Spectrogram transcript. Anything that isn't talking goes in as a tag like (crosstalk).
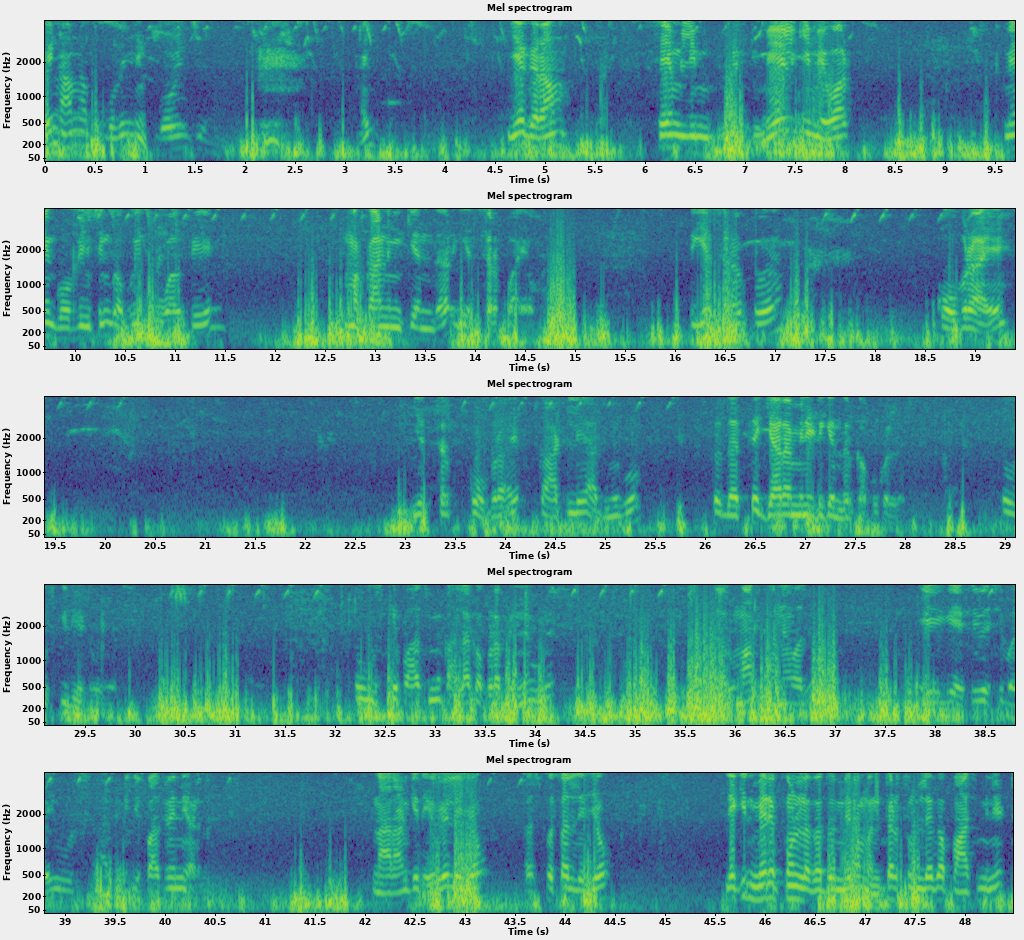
कोई नाम है आपको गोविंद सिंह। गोविंद सिंह। ये ग्राम सेम मेल की मेवाड़ में गोविंद सिंह बाबू की कुआ पे मकान के अंदर ये सर्प आया हुआ तो ये सर्प कोबरा है। ये सर्प कोबरा है काट ले आदमी को तो 10 से 11 मिनट के अंदर काबू कर लेता तो उसकी डेट हो जाती तो उसके पास में काला कपड़ा पहने हुए, दारू मांस खाने वाले। एक ऐसी वैसी भाई उस आदमी के पास में नहीं अड़ना नारायण के देवरे ले जाओ, अस्पताल ले जाओ। लेकिन मेरे फ़ोन लगा तो मेरा मंत्र सुन लेगा पाँच मिनट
